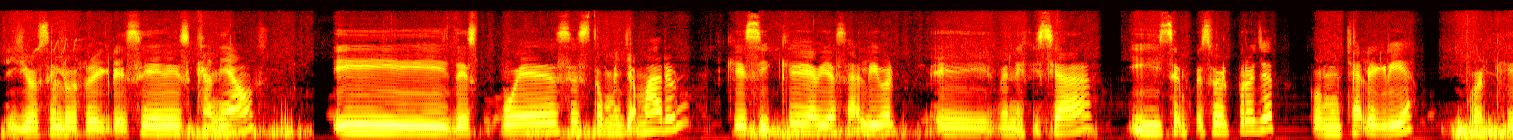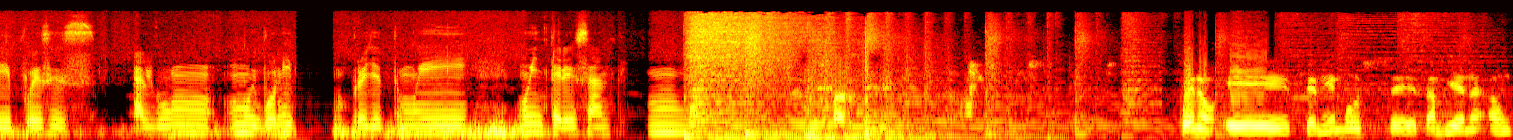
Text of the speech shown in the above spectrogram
y yo se los regresé escaneados y después esto me llamaron que sí que había salido eh, beneficiada y se empezó el proyecto con mucha alegría porque pues es algo muy bonito, un proyecto muy, muy interesante. Bueno, eh, tenemos eh, también a un,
